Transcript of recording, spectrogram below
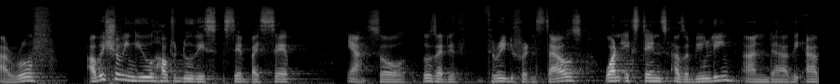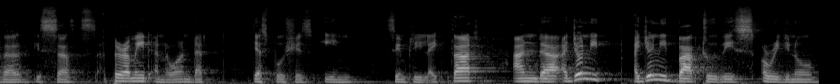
uh, roof. I'll be showing you how to do this step by step yeah so those are the th three different styles one extends as a building and uh, the other is a, a pyramid and the one that just pushes in simply like that. And uh, I join it, I join it back to this original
